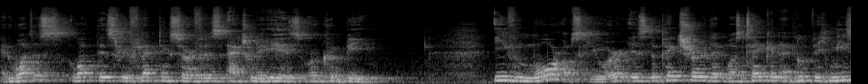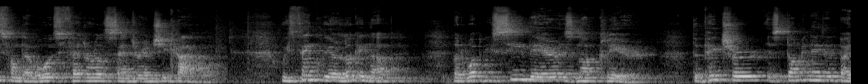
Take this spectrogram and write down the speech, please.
and what, is, what this reflecting surface actually is or could be. Even more obscure is the picture that was taken at Ludwig Mies van der Rohe's Federal Center in Chicago. We think we are looking up, but what we see there is not clear. The picture is dominated by,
